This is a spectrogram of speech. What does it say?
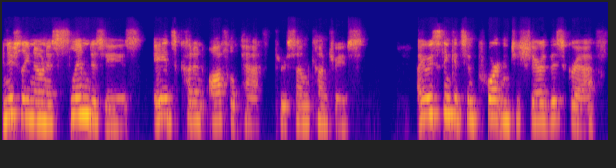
Initially known as slim disease, AIDS cut an awful path through some countries. I always think it's important to share this graph,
